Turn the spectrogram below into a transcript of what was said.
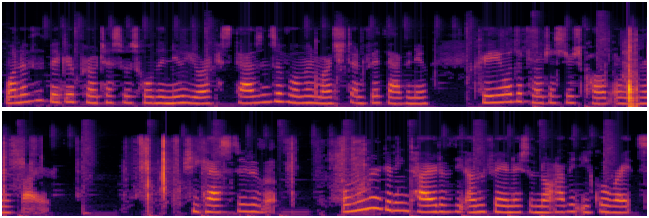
One of the bigger protests was held in New York as thousands of women marched on Fifth Avenue, creating what the protesters called a river of fire. She casted a vote. Women were getting tired of the unfairness of not having equal rights,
